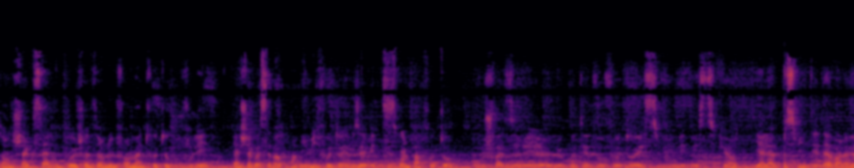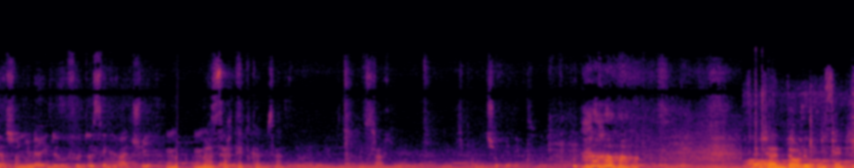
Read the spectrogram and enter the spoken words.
Dans chaque salle, vous pouvez choisir le format de photo que vous voulez. Et à chaque fois, ça va prendre 8 photos et vous avez 10 secondes par photo. Vous choisirez le côté de vos photos et si vous voulez des stickers. Il y a la possibilité d'avoir la version numérique de vos photos, c'est gratuit. On met, on met un serre-tête comme ça. Et ça. J'ai pas envie de choper des poules. J'adore le concept.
